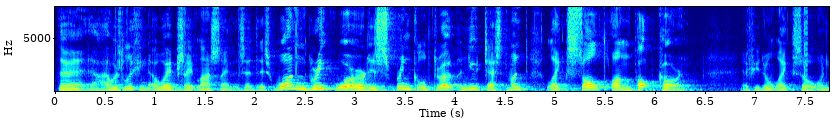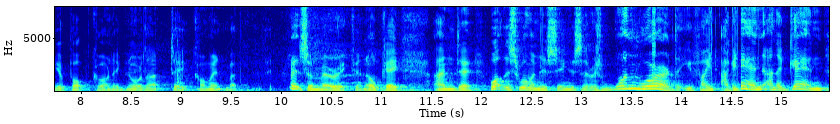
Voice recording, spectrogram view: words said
The, I was looking at a website last night that said this one Greek word is sprinkled throughout the New Testament like salt on popcorn. If you don't like salt on your popcorn, ignore that uh, comment, but it's American, okay? And uh, what this woman is saying is there is one word that you find again and again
